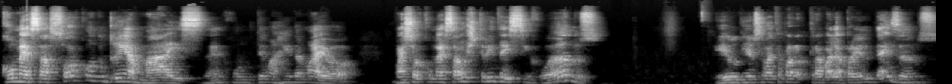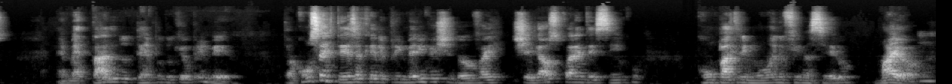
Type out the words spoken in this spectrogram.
começar só quando ganha mais, né, quando tem uma renda maior, mas só começar aos 35 anos, ele, o dinheiro só vai tra trabalhar para ele 10 anos. É metade do tempo do que o primeiro. Então, com certeza, aquele primeiro investidor vai chegar aos 45 com um patrimônio financeiro maior, uhum.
